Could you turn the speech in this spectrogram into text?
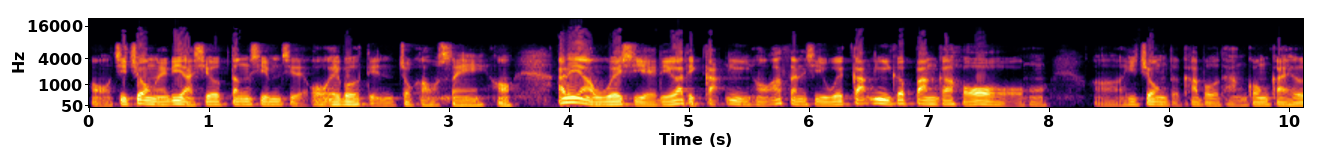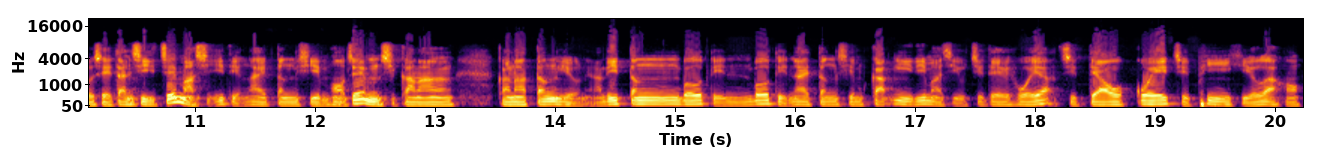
哦，即种诶你也小当心一下，哦，迄保定足够生吼，啊，你若有诶是会留啊伫角耳吼，啊，但是有诶角耳佮放较好吼。啊，迄种就较无通讲介好势，但是这嘛是一定爱当心吼，这毋是干那干那当药呢？你当无定无定爱当心，隔意你嘛是有一个花啊，一条龟一片叶啊吼，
